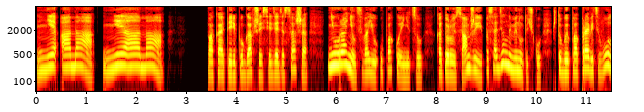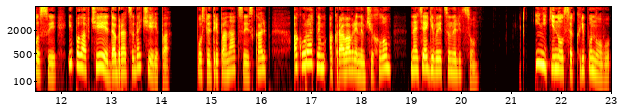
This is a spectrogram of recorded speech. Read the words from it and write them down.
«Не она! Не она!» Пока перепугавшийся дядя Саша не уронил свою упокойницу, которую сам же и посадил на минуточку, чтобы поправить волосы и половчее добраться до черепа. После трепанации скальп аккуратным окровавленным чехлом натягивается на лицо и не кинулся к Хрипунову,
